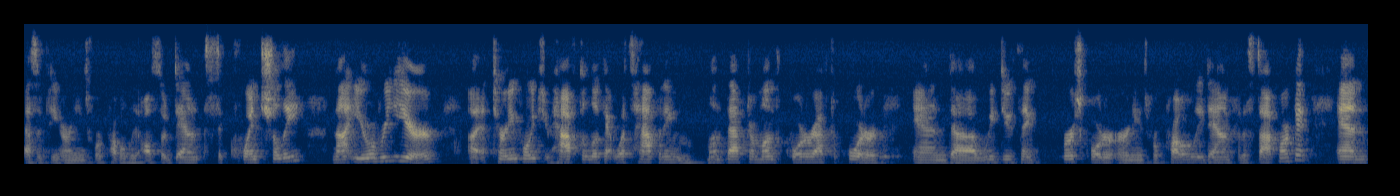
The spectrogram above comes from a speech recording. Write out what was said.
S&P earnings were probably also down sequentially, not year over year. Uh, at turning points, you have to look at what's happening month after month, quarter after quarter, and uh, we do think first quarter earnings were probably down for the stock market and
